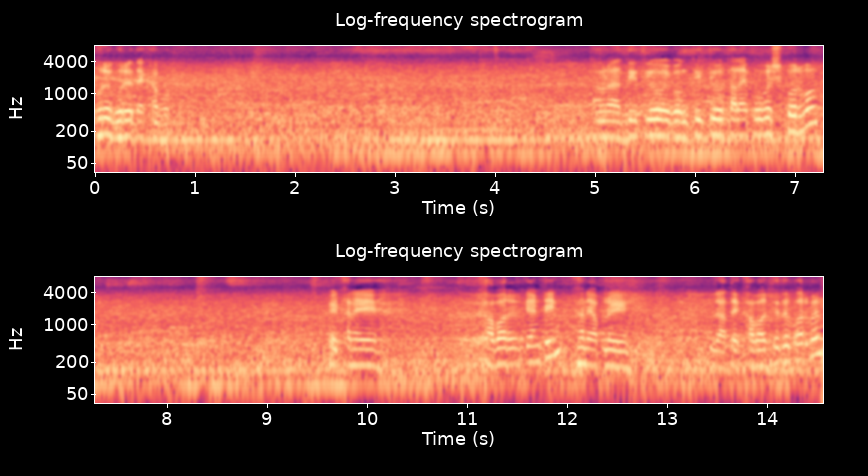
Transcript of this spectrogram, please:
ঘুরে ঘুরে দেখাবো। আমরা দ্বিতীয় এবং তৃতীয় তলায় প্রবেশ করব। এখানে খাবারের ক্যান্টিন, এখানে আপনি রাতে খাবার খেতে পারবেন।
